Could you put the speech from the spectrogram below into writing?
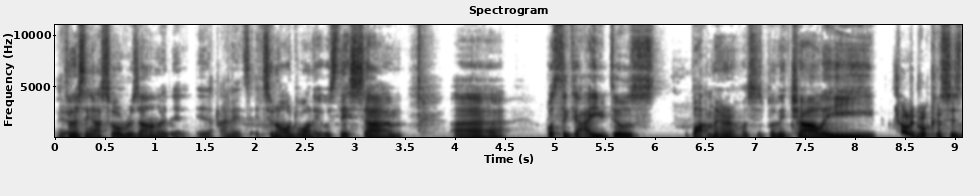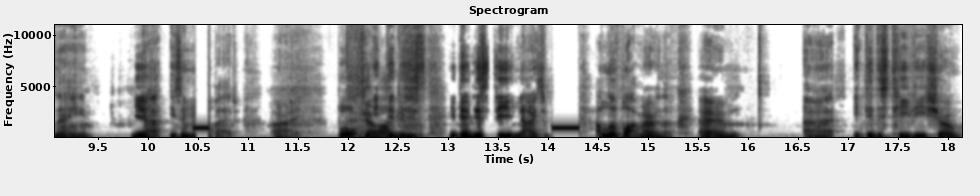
The Yeah. First thing I saw Riz Ahmed in, and it's it's an odd one. It was this. Um, uh, what's the guy who does Black Mirror? What's his bloody Charlie? Charlie Brooker. What's his name? Yeah, he's in bed. All right, but he did this. He did this. T- now. he's a. I love Black Mirror though. Um, uh, he did this TV show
